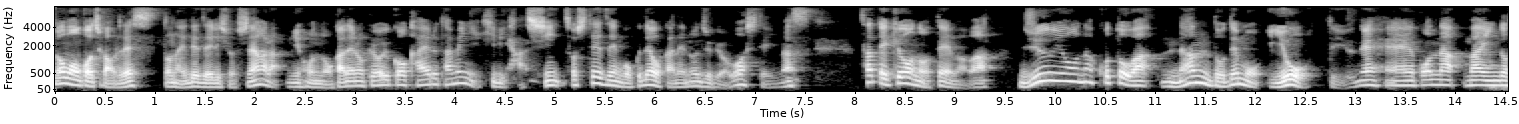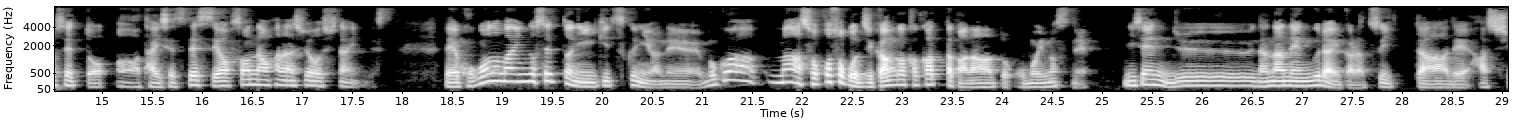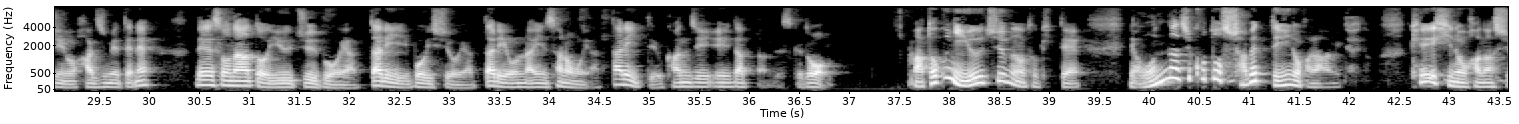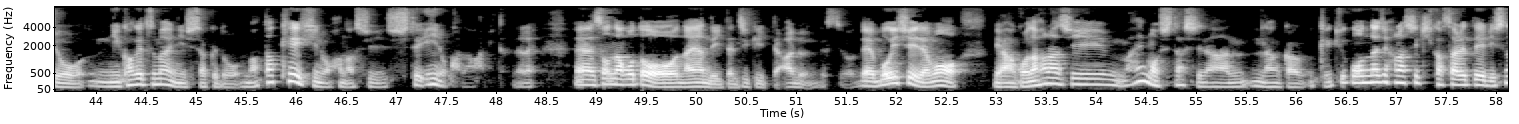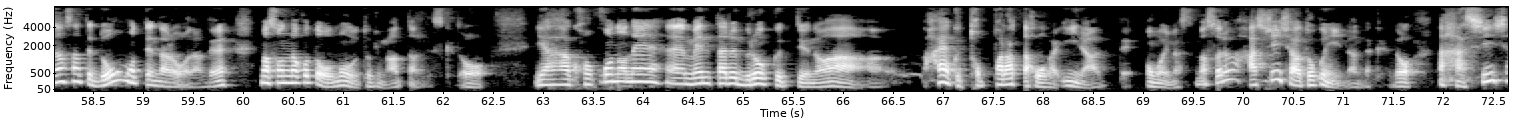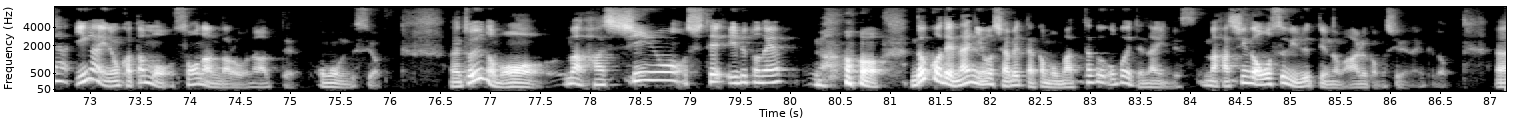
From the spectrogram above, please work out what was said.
どうも、コーチカオルです。都内で税理士をしながら、日本のお金の教育を変えるために日々発信、そして全国でお金の授業をしています。さて、今日のテーマは、重要なことは何度でも言おうっていうね、えーこんなマインドセット大切ですよ。そんなお話をしたいんです。で、ここのマインドセットに行き着くにはね、僕はまあそこそこ時間がかかったかなと思いますね。2017年ぐらいからツイッターで発信を始めてね。で、その後 YouTube をやったり、ボイシーをやったり、オンラインサロンをやったりっていう感じだったんですけど、まあ特に YouTube の時って、いや、同じこと喋っていいのかなみたいな。経費の話を2ヶ月前にしたけど、また経費の話していいのかなみたいなね。えーそんなことを悩んでいた時期ってあるんですよ。で、ボイシーでも、いや、この話前もしたしな、なんか結局同じ話聞かされて、リスナーさんってどう思ってんだろうなんてね。まあそんなことを思う時もあったんですけど、いやー、ここのね、メンタルブロックっていうのは、早く取っ払った方がいいなって思います。まあそれは発信者は特になんだけれど、発信者以外の方もそうなんだろうなって思うんですよ。というのも、まあ発信をしているとね、どこで何を喋ったかも全く覚えてないんです。まあ発信が多すぎるっていうのもあるかもしれないけど。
